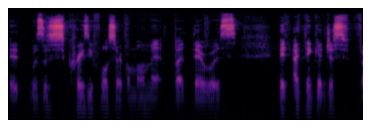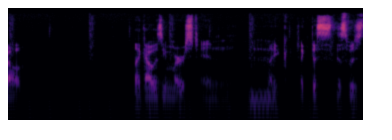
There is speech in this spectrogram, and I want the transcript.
it was this crazy full circle moment, but there was it. I think it just felt like I was immersed in Mhm. like like this this was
